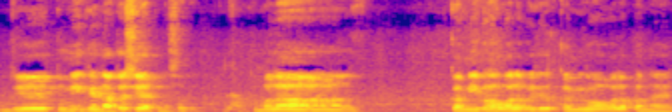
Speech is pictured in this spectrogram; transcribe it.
म्हणजे तुम्ही घेणार तसे आहेत मसाले. तुम्हाला कमी भाववाला पाहिजे तर कमी भाववाला पण आहे.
